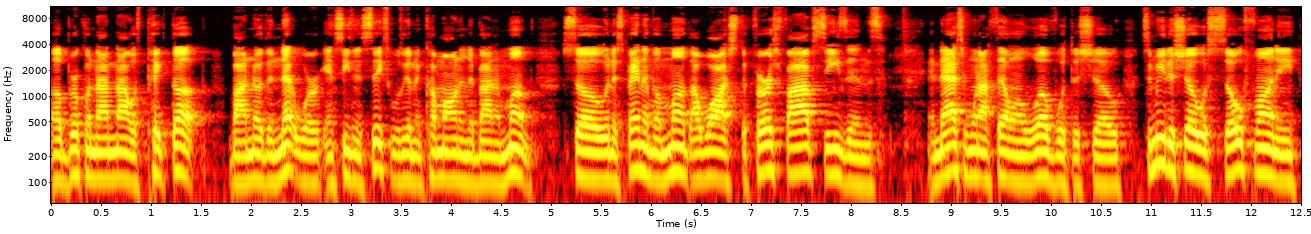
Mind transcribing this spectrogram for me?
uh, Brooklyn Nine Nine was picked up by another network, and season six was gonna come on in about a month. So in the span of a month, I watched the first five seasons and that's when I fell in love with the show. To me, the show was so funny.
